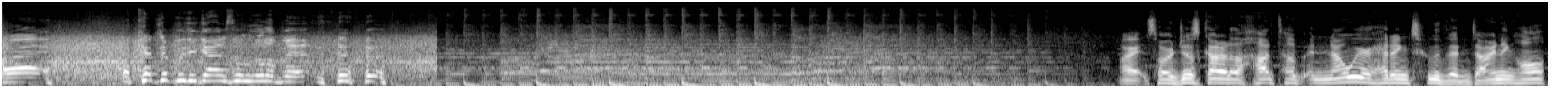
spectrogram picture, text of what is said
All right, I'll catch up with you guys in a little bit. All right, so I just got out of the hot tub and now we are heading to the dining hall.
